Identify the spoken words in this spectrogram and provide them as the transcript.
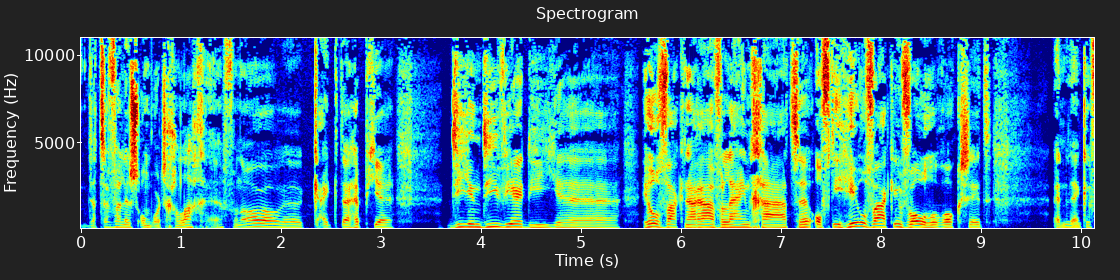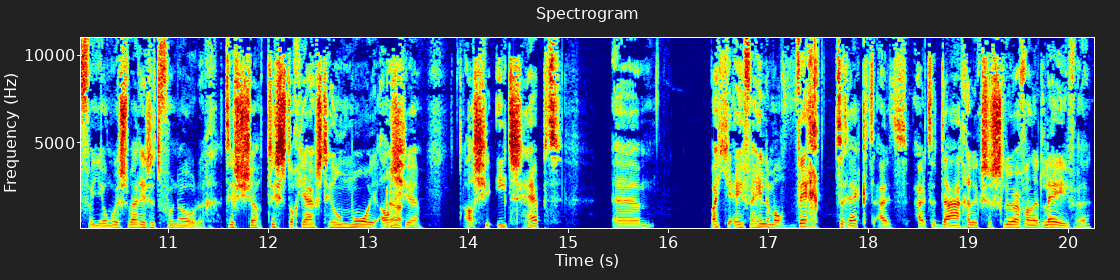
dat er wel eens om wordt gelachen. Van, oh, eh, kijk, daar heb je die en die weer die eh, heel vaak naar Ravelijn gaat. of die heel vaak in Vogelrok zit. En dan denk ik van jongens, waar is het voor nodig? Het is, het is toch juist heel mooi als, je, als je iets hebt ehm, wat je even helemaal wegtrekt uit, uit de dagelijkse sleur van het leven.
